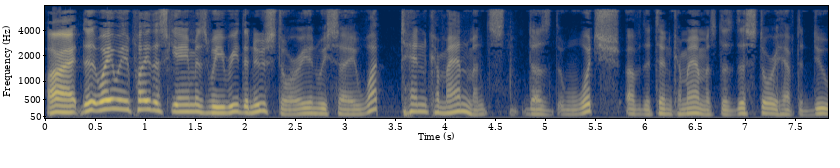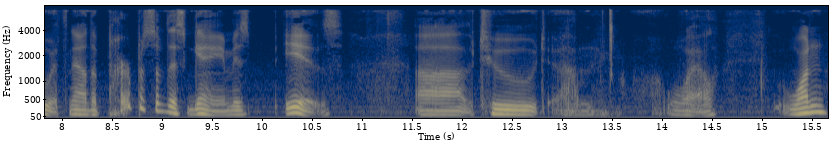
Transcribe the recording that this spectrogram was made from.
All right. The way we play this game is we read the news story and we say, "What Ten Commandments does? Which of the Ten Commandments does this story have to do with?" Now, the purpose of this game is is uh, to um, well, one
